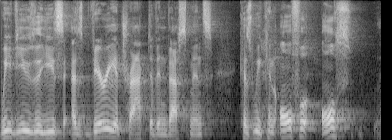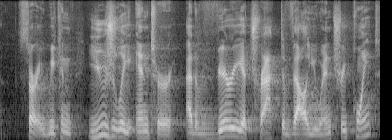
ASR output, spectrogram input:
We view these as very attractive investments 'cause we can usually enter at a very attractive value entry point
